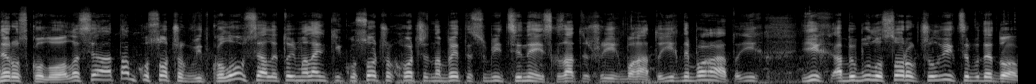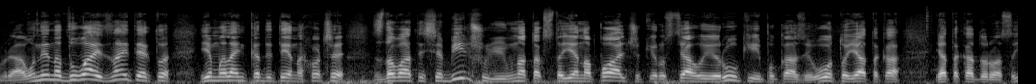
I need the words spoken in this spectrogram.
Не розкололася, а там кусочок відколовся, але той маленький кусочок хоче набити собі ціни і сказати, що їх багато. Їх не багато. Їх, їх аби було 40 чоловік, це буде добре. А вони надувають, знаєте, як то є маленька дитина, хоче здаватися більшою, і вона так стає на пальчики, розтягує руки і показує, о, то я така, я така доросла.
